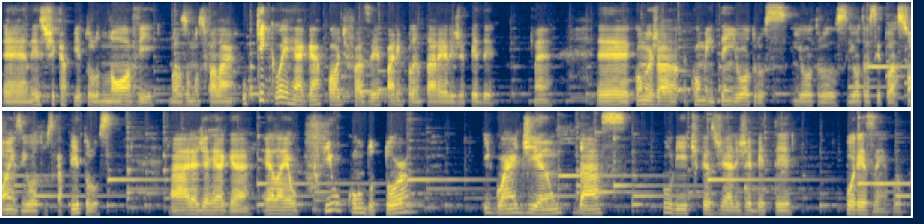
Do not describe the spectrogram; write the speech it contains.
É, neste capítulo 9, nós vamos falar o que, que o RH pode fazer para implantar a LGPD. Né? É, como eu já comentei em, outros, em, outros, em outras situações, em outros capítulos, a área de RH ela é o fio condutor e guardião das políticas de LGBT, por exemplo,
